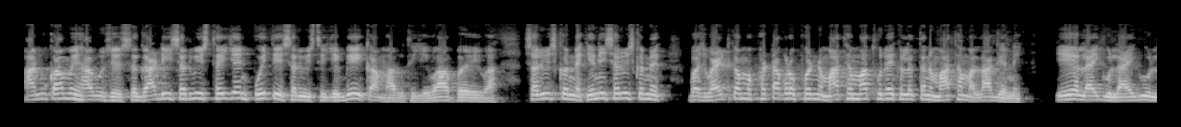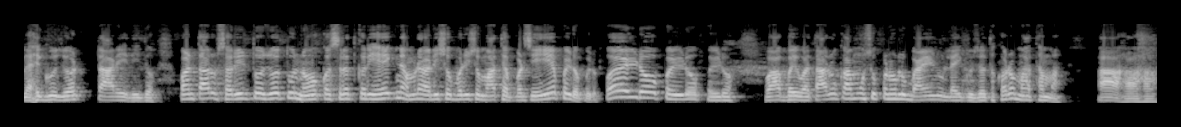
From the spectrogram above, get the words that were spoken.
આનું કામ સારું છે. ગાડી સર્વિસ થઈ જાય ને પોતે સર્વિસ થઈ જાય. બે કામ સારું થઈ જાય. વાહ ભાઈ વાહ. સર્વિસ કરી નાખ, એની સર્વિસ કરી નાખ. બસ વ્હાઇટ કામમાં ફટાકડો ફોડીને માથે માથું રાખે તને માથામાં લાગે નહીં. એ લાગ્યું લાગ્યું લાગ્યું જો ટાળી દીધો પણ તારું શરીર તો જો તું ન કસરત કરી હે ને હમણાં અઢીસો બરીસો માથે પડશે. એ પડ્યો પડ્યો પડ્યો પડ્યો પડ્યો. વાહ ભાઈ, વાહ, તારું કામ શું પણ ઓલું બાયણું લાગ્યું જો તો ખરો માથામાં? હા હા હા.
